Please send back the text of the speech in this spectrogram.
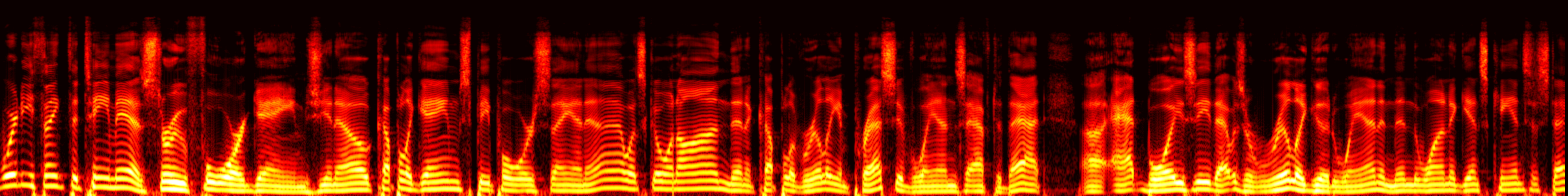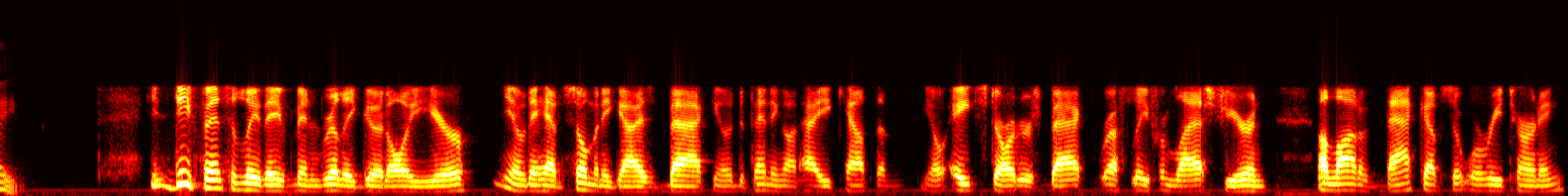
where do you think the team is through four games? You know, a couple of games people were saying, eh, what's going on? Then a couple of really impressive wins after that. Uh, at Boise, that was a really good win, and then the one against Kansas State. Defensively, they've been really good all year. You know, they had so many guys back, you know, depending on how you count them, you know, eight starters back roughly from last year and a lot of backups that were returning.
